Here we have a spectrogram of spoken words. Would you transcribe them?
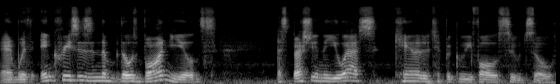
And with increases in the, those bond yields, especially in the U.S., Canada typically follows suit. So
